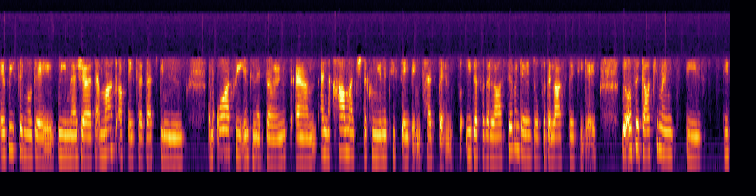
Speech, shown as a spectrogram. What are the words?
every single day we measure the amount of data that's been used in all our three internet zones um, and how much the community savings has been, either for the last seven days or for the last 30 days. We also document these these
